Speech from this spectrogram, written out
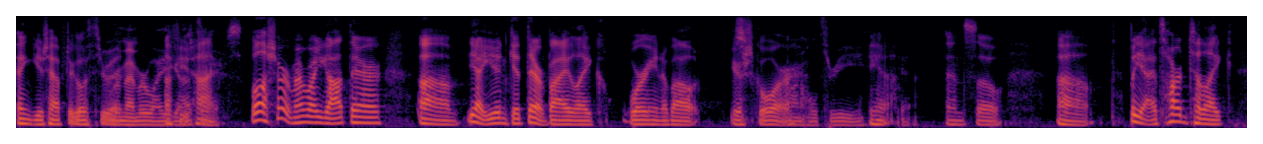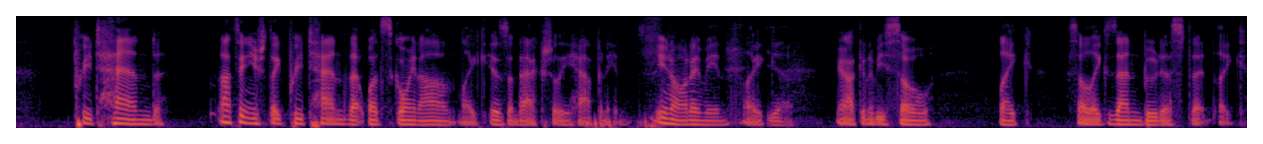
think you just have to go through it Remember why you a few got there. times. Well sure remember why you got there. Um yeah you didn't get there by like worrying about your score. on hole three. yeah. yeah, and so um but yeah it's hard to like pretend not saying you should like pretend that what's going on like isn't actually happening. You know what i mean? Like yeah, you're not going to be so like so like zen buddhist that like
